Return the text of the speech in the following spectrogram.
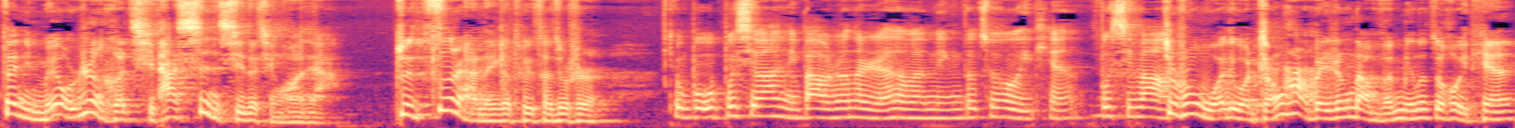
在你没有任何其他信息的情况下，最自然的一个推测就是，就不不希望你把我扔到人类文明的最后一天，不希望，就是说我我正好被扔到文明的最后一天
